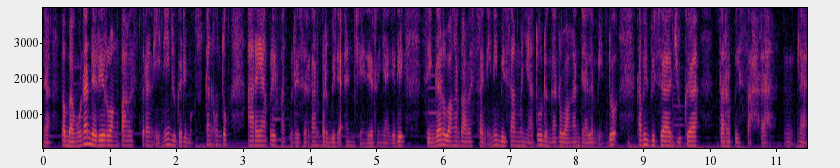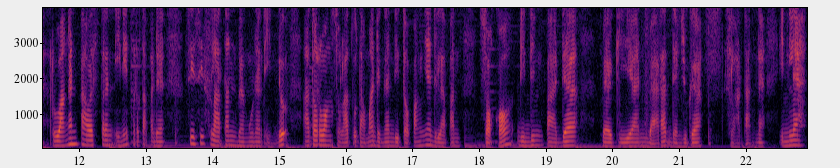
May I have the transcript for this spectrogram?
Nah, pembangunan dari ruang pawestran ini juga dimaksudkan untuk area privat berdasarkan perbedaan gendernya. Jadi, sehingga ruangan pawestran ini bisa menyatu dengan ruangan dalam induk, tapi bisa juga terpisah. Nah, ruangan pawestran ini terletak pada sisi selatan bangunan induk atau ruang sholat utama dengan ditopangnya delapan soko dinding pada bagian barat dan juga selatan. Nah, inilah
